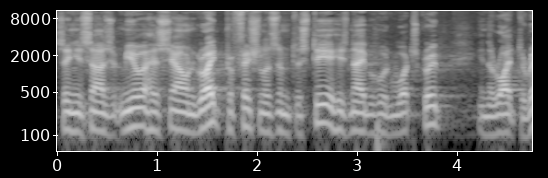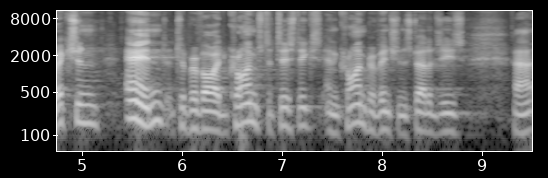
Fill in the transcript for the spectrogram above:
Senior Sergeant Muir has shown great professionalism to steer his Neighbourhood Watch group in the right direction and to provide crime statistics and crime prevention strategies uh,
